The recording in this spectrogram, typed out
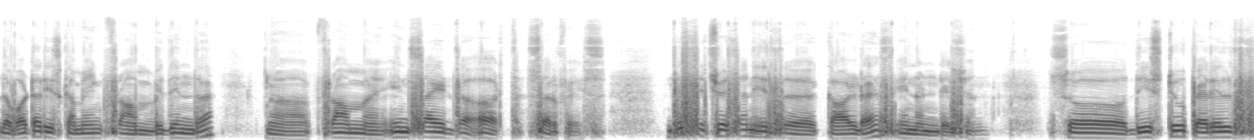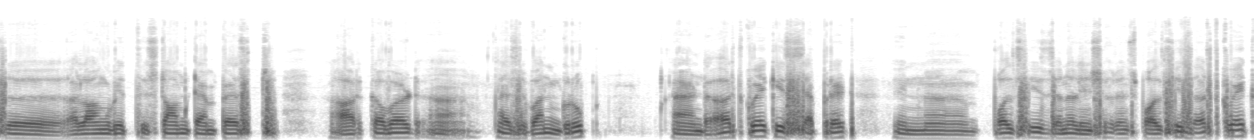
The water is coming from within the uh, from inside the earth surface. This situation is uh, called as inundation. So these two perils uh, along with storm tempest are covered uh, as one group and earthquake is separate in uh, policies, general insurance policies. Earthquake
